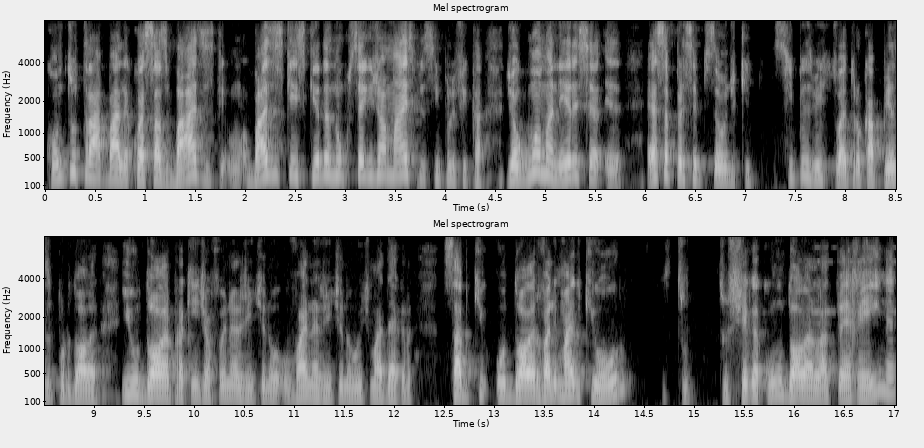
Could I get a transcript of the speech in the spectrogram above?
quando tu trabalha com essas bases, bases que a esquerda não consegue jamais simplificar. De alguma maneira, esse, essa percepção de que simplesmente tu vai trocar peso por dólar e o dólar, para quem já foi na Argentina, vai na Argentina na última década, sabe que o dólar vale mais do que ouro. Tu, tu chega com um dólar lá, tu é rei, né?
